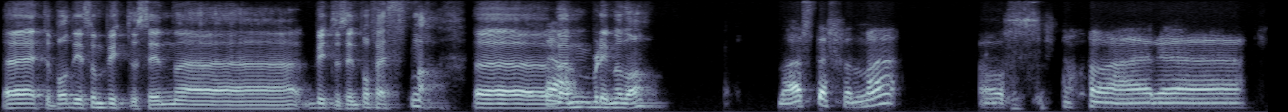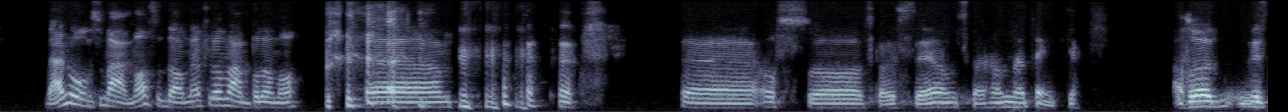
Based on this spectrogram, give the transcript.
etterpå, de som byttes inn, byttes inn på festen, da. Ja. Hvem blir med da? Da er Steffen med. Og så er Det er noen som er med, så Daniel får lov å være med på det nå. Og så skal vi se, hva skal han jeg tenke. Altså, Hvis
